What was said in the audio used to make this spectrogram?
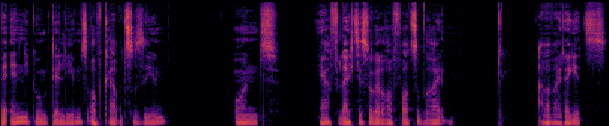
Beendigung der Lebensaufgabe zu sehen und ja, vielleicht sich sogar darauf vorzubereiten. Aber weiter geht's.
